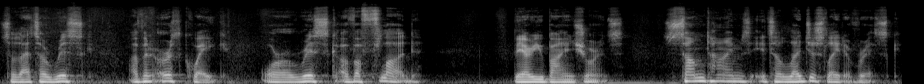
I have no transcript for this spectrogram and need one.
So that's a risk of an earthquake or a risk of a flood. There you buy insurance. Sometimes it's a legislative risk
